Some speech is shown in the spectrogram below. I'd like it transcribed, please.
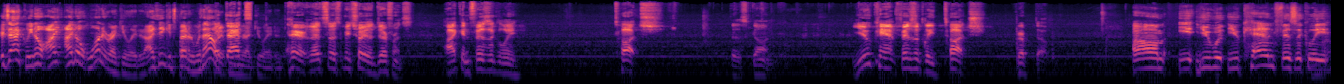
Exactly. No, I, I don't want it regulated. I think it's better without But it being regulated. Here, let's let me show you the difference. I can physically touch this gun. You can't physically touch crypto. Um, you, you would you can physically.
